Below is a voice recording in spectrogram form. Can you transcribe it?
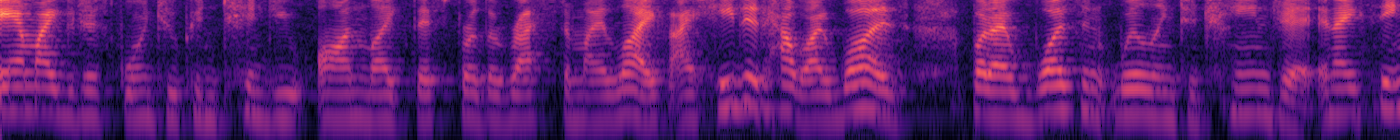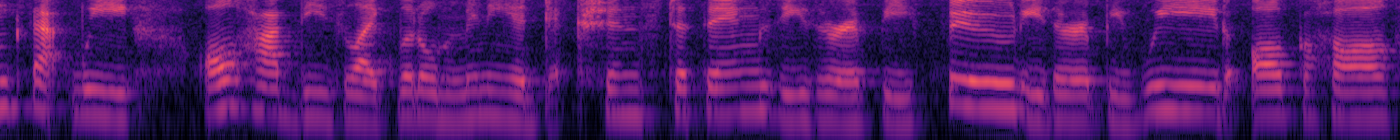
Am I just going to continue on like this for the rest of my life? I hated how I was, but I wasn't willing to change it. And I think that we all have these like little mini addictions to things either it be food either it be weed alcohol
